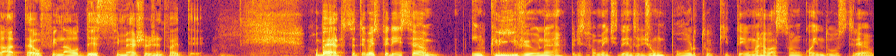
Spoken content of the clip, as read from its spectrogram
até o final desse semestre a gente vai ter. Roberto, você tem uma experiência incrível, né? Principalmente dentro de um porto que tem uma relação com a indústria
